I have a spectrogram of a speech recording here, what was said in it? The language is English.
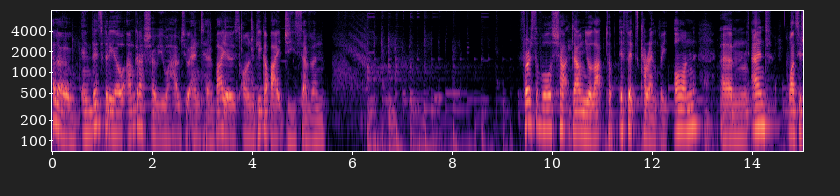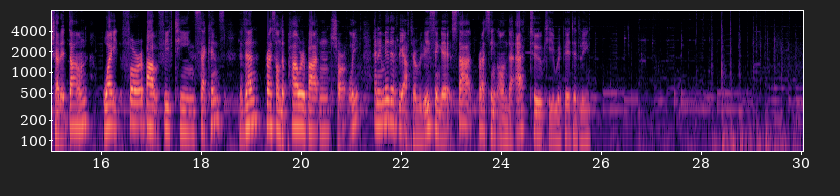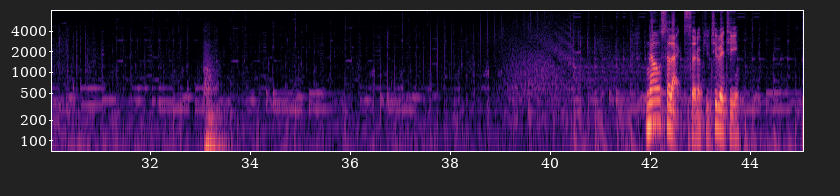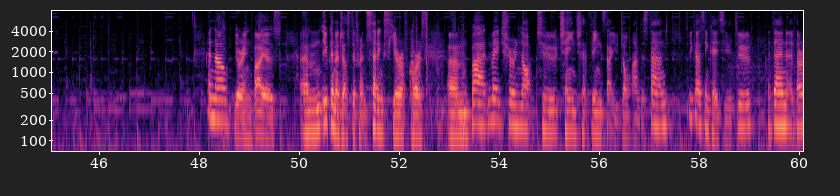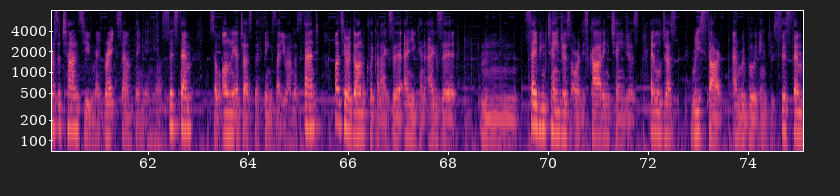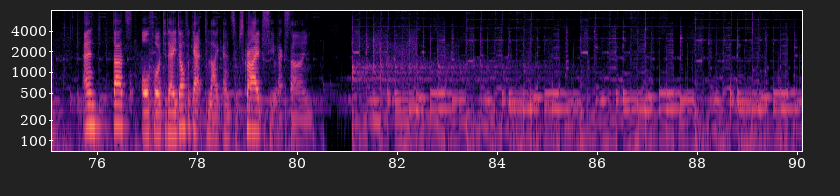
Hello, in this video I'm gonna show you how to enter BIOS on Gigabyte G7. First of all, shut down your laptop if it's currently on um, and once you shut it down, wait for about 15 seconds, then press on the power button shortly and immediately after releasing it, start pressing on the F2 key repeatedly. Now select Setup Utility. And now you're in BIOS. Um, you can adjust different settings here, of course, um, but make sure not to change things that you don't understand, because in case you do, then there is a chance you may break something in your system, so only adjust the things that you understand. Once you're done, click on exit and you can exit um, saving changes or discarding changes it'll just restart and reboot into system. And that's all for today. Don't forget to like and subscribe. See you next time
